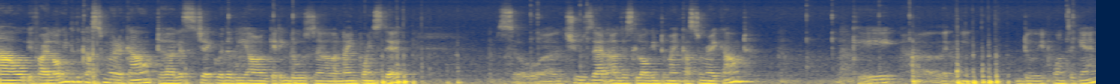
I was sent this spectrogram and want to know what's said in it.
now if I log into the customer account uh, let's check whether we are getting those uh, nine points there. So I'll choose that. I'll just log into my customer account. Okay uh, let me do it once again.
